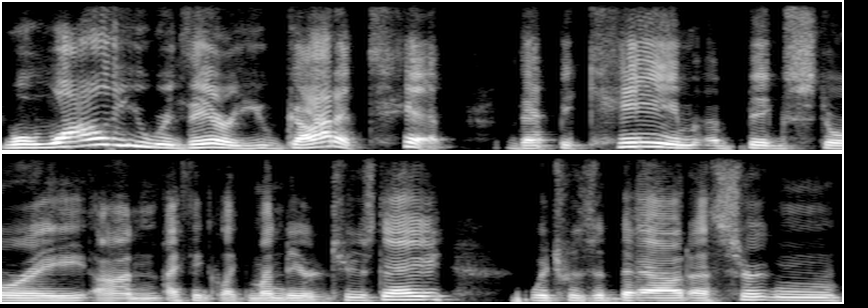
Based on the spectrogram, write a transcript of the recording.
well, while you were there, you got a tip that became a big story on, I think, like Monday or Tuesday, which was about a certain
